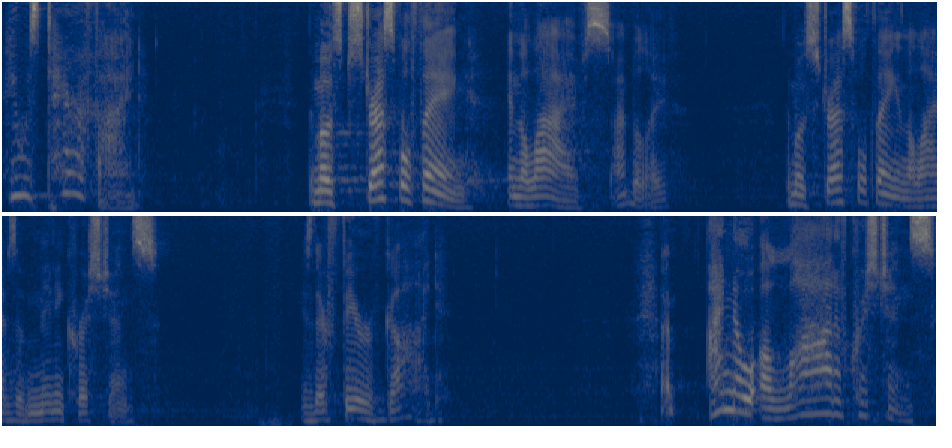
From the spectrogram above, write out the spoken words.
He was terrified. The most stressful thing in the lives, I believe, the most stressful thing in the lives of many Christians is their fear of God. I know a lot of Christians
